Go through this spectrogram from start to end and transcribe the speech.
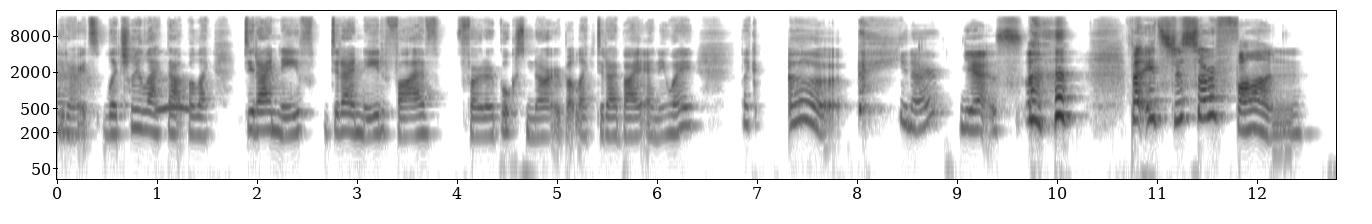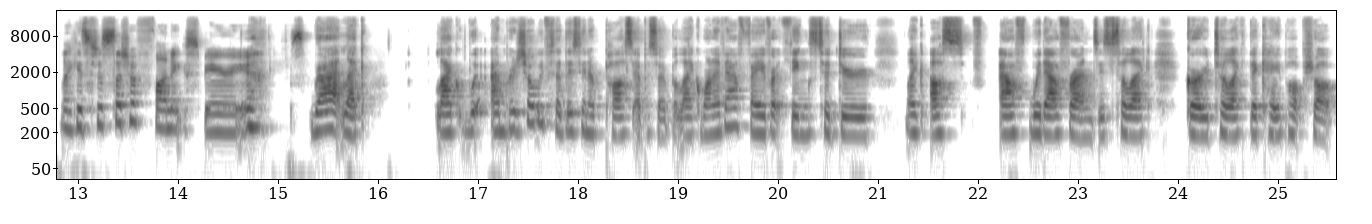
you know, it's literally like that. But like, did I need did I need five photo books? No, but like, did I buy it anyway? Like, ugh, you know? Yes. but it's just so fun. Like it's just such a fun experience. Right, like like I'm pretty sure we've said this in a past episode, but like one of our favorite things to do, like us our with our friends, is to like go to like the K-pop shop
